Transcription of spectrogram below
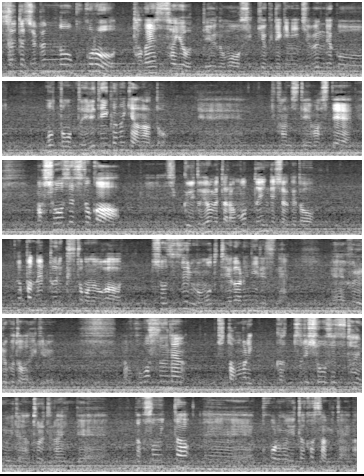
そういった自分の心を耕す作業っていうのも積極的に自分でこうもっともっと入れていかなきゃなと、えー感じていまして、まあ、小説とかじっくりと読めたらもっといいんでしょうけどやっぱネットフリックスとかの方が小説よりももっと手軽にですね、えー触れることができるやっぱここ数年ちょっとあんまりがっつり小説タイムみたいなの取れてないんでなんかそういった、えー心の豊かさみたいな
